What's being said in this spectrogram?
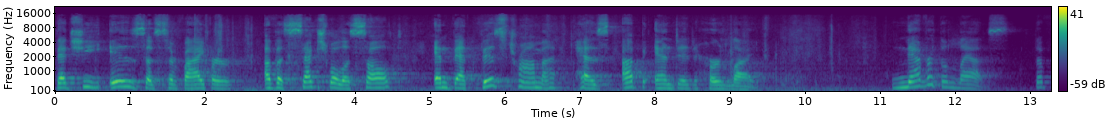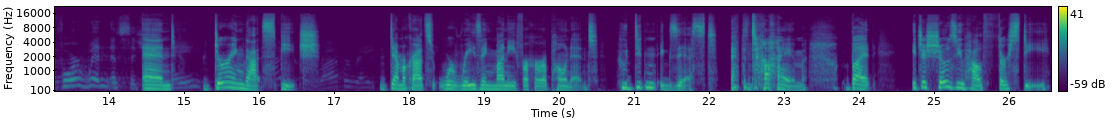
that she is a survivor of a sexual assault and that this trauma has upended her life. Nevertheless, the four witnesses. And during that speech, Democrats were raising money for her opponent, who didn't exist at the time. But it just shows you how thirsty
